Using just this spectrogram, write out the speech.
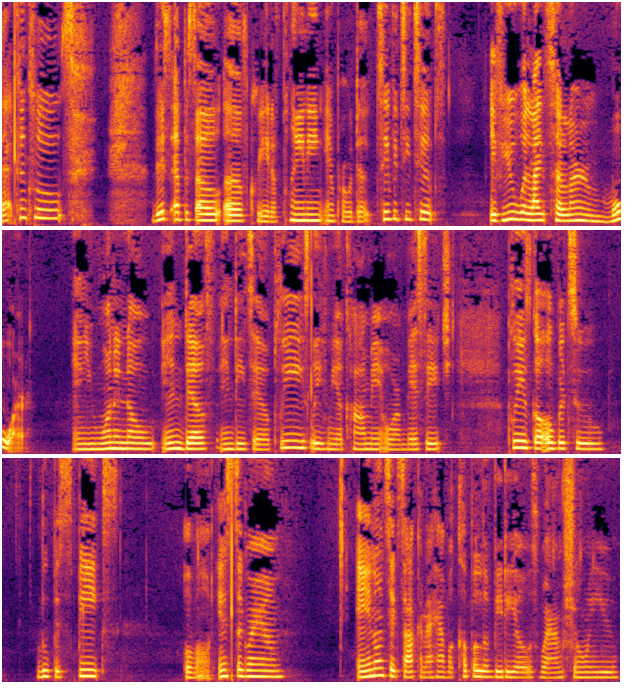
that concludes this episode of Creative Planning and Productivity Tips. If you would like to learn more and you want to know in depth, in detail, please leave me a comment or a message. Please go over to Lupus Speaks over on Instagram and on TikTok, and I have a couple of videos where I'm showing you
